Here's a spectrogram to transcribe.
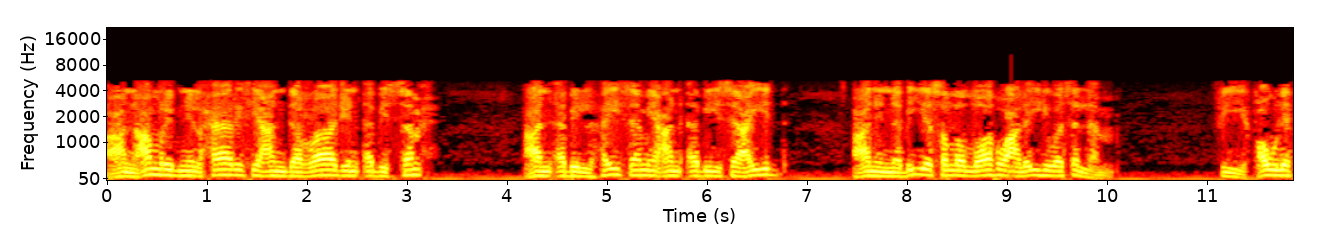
عن عمرو بن الحارث عن دراج أبي السمح عن أبي الهيثم عن أبي سعيد عن النبي صلى الله عليه وسلم في قوله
